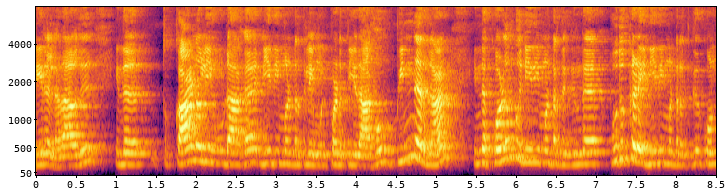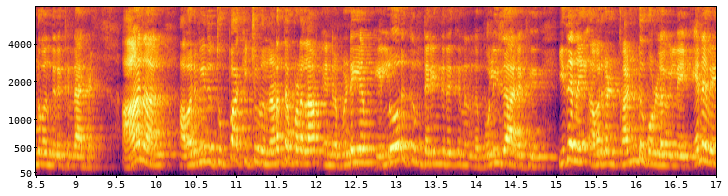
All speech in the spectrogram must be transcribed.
நிரல் அதாவது இந்த காணொலி ஊடாக நீதிமன்றத்திலே முற்படுத்தியதாகவும் பின்னர் தான் இந்த கொழும்பு நீதிமன்றத்துக்கு இந்த புதுக்கடை நீதிமன்றத்துக்கு கொண்டு வந்திருக்கின்றார்கள். ஆனால் அவர் மீது துப்பாக்கிச்சூடு நடத்தப்படலாம் என்ற விடயம் எல்லோருக்கும் தெரிந்திருக்கிற இந்த போலீசாருக்கு இதனை அவர்கள் கண்டுகொள்ளவில்லை. எனவே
